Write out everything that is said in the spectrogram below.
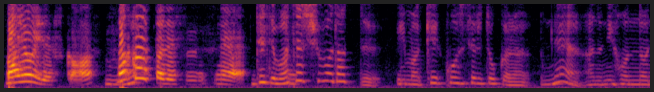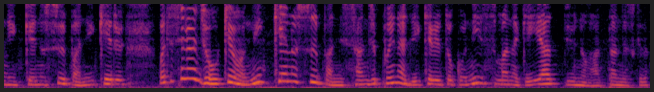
迷いですか、うん。なかったですね。だって私はだって今結婚してるとこからねあの日本の日系のスーパーに行ける。私の条件は日系のスーパーに30分以内で行けるとこに住まなきゃ嫌っていうのがあったんですけど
